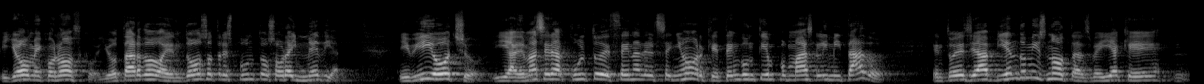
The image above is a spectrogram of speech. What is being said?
Y yo me conozco, yo tardo en dos o tres puntos hora y media. Y vi ocho, y además era culto de cena del Señor, que tengo un tiempo más limitado. Entonces ya viendo mis notas veía que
